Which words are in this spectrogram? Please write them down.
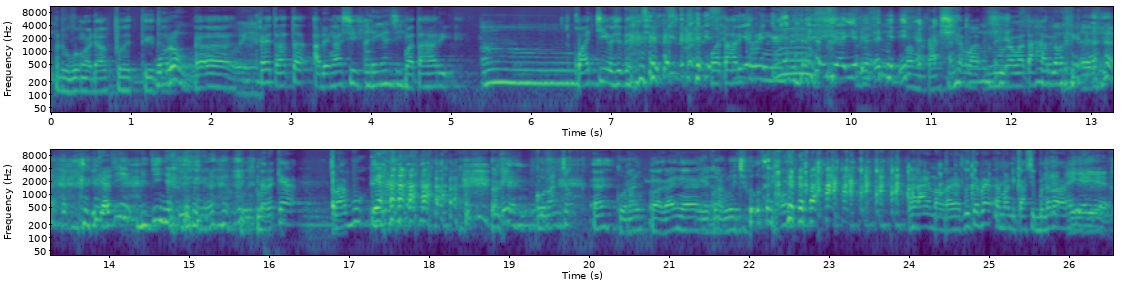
Aduh gue nggak dapet gitu. Murung? Heeh. Oh, iya. Eh ternyata ada yang ngasih. ada yang ngasih Matahari. Oh Kuaci maksudnya. matahari kering. Iya iya iya. Wah makasih ya ma- bunga matahari. dikasih bijinya Mereknya Rabu. Iya. Tapi kurang, Cok. Hah? Kurang. Makanya. Iya, kurang lucu. Enggak emang kayaknya tuh coba emang dikasih beneran. Iya, iya. Oh,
